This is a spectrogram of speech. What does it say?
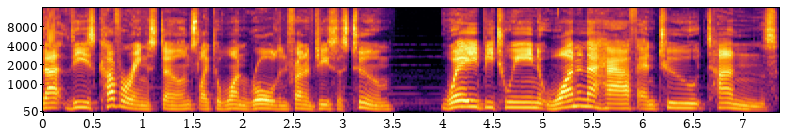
that these covering stones, like the one rolled in front of Jesus' tomb, weigh between one and a half and two tons.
